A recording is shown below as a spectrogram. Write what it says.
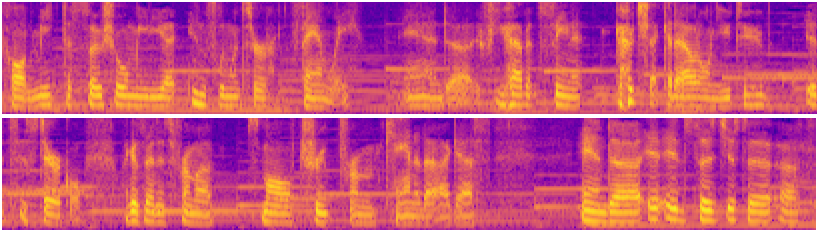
called Meet the Social Media Influencer Family. And uh, if you haven't seen it, go check it out on YouTube. It's hysterical. Like I said, it's from a small troupe from Canada, I guess. And uh, it, it's a, just a, a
